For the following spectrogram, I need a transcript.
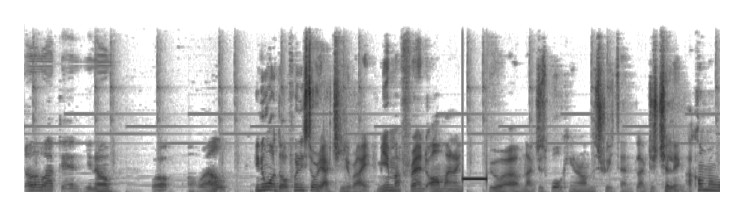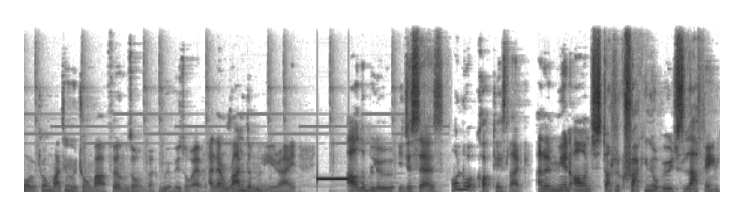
"Oh, Abdin, you know, well, oh well." You know what though? Funny story actually, right? Me and my friend oh Arman and we were um, like just walking around the streets and like just chilling. I can't remember what we were talking about. I think we were talking about films or like movies or whatever. And then randomly, right? Out of the blue, he just says, I wonder what cock tastes like. And then me and Arman just started cracking up. We were just laughing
